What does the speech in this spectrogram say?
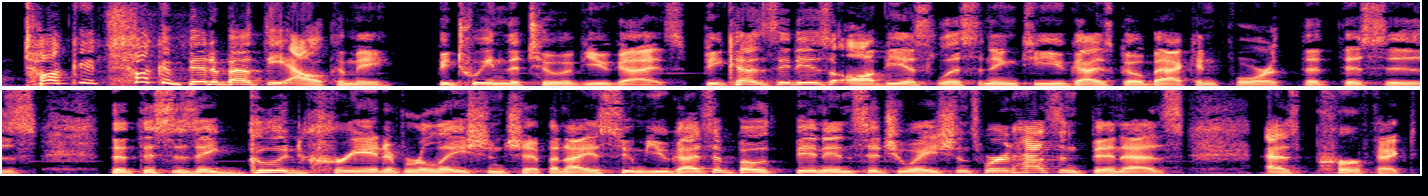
talk talk a bit about the alchemy between the two of you guys because it is obvious listening to you guys go back and forth that this is that this is a good creative relationship and I assume you guys have both been in situations where it hasn't been as as perfect.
